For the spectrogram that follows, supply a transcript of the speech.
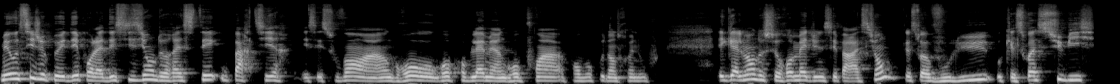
Mais aussi, je peux aider pour la décision de rester ou partir. Et c'est souvent un gros, gros problème et un gros point pour beaucoup d'entre nous. Également de se remettre d'une séparation, qu'elle soit voulue ou qu'elle soit subie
